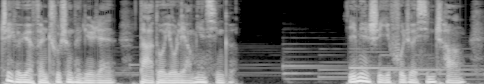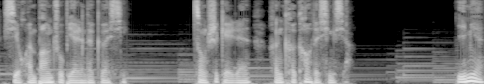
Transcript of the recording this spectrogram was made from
这个月份出生的女人大多有两面性格，一面是一副热心肠、喜欢帮助别人的个性，总是给人很可靠的形象；一面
